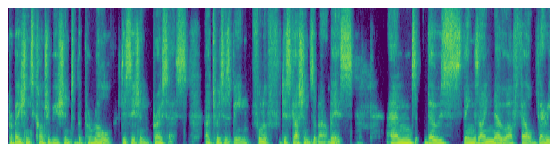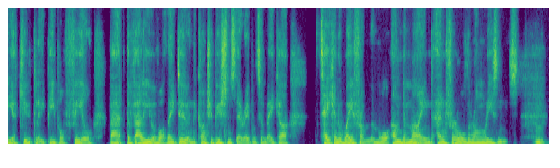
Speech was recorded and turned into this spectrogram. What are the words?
probation's contribution to the parole decision process. Uh, Twitter's been full of discussions about this. And those things I know are felt very acutely. People feel that the value of what they do and the contributions they're able to make are taken away from them or undermined, and for all the wrong reasons. Mm.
